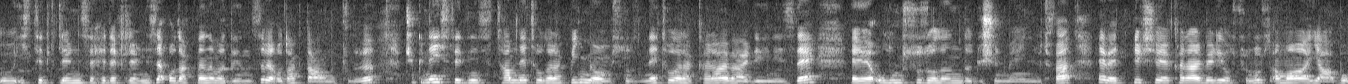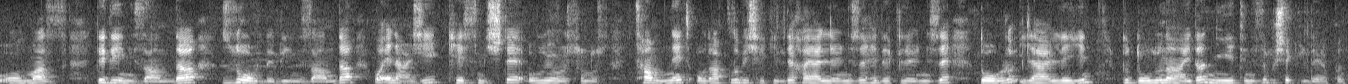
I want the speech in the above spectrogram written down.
e, istediklerinize, hedeflerinize odaklanamadığınızı ve odak dağınıklığı. Çünkü ne istediğinizi tam net olarak bilmiyormuşsunuz. Net olarak karar verdiğinizde e, olumsuz olanı da düşünmeyin lütfen. Evet bir şeye karar veriyorsunuz ama ya bu olmaz dediğiniz anda, zor dediğiniz anda o enerjiyi kesmiş de oluyorsunuz. Tam net odaklı bir şekilde hayallerinize, hedeflerinize doğru ilerleyin. Bu dolunayda niyetinizi bu şekilde yapın.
